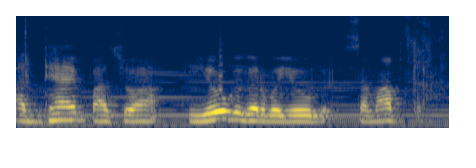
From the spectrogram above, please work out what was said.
अध्याय पाचवा योग गर्भयोग समाप्त.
